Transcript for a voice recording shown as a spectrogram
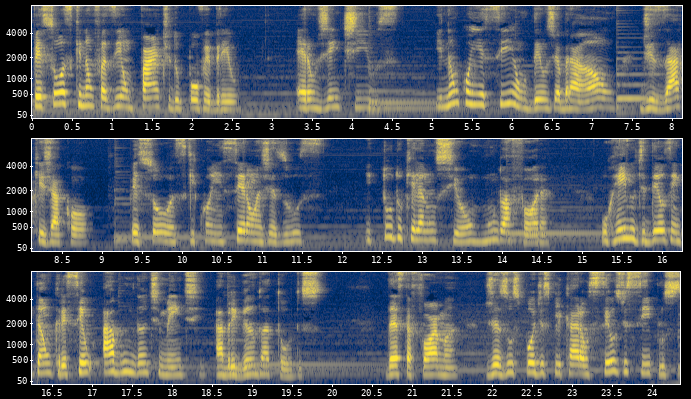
Pessoas que não faziam parte do povo hebreu, eram gentios e não conheciam o Deus de Abraão, de Isaac e Jacó. Pessoas que conheceram a Jesus e tudo o que ele anunciou mundo afora. O reino de Deus então cresceu abundantemente, abrigando a todos. Desta forma, Jesus pôde explicar aos seus discípulos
